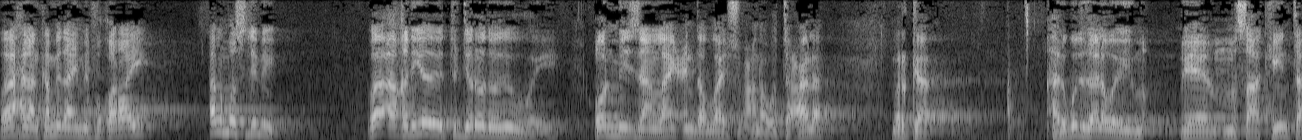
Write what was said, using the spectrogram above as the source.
waa axdan ka mid ahay min fuqaraa'i almuslimiin waa akhniyadooda tujaradoodii weeye oon miisaan lahayn cinda allahi subxaanaه wa tacaala marka ha lagu dadaalo weeye masaakiinta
